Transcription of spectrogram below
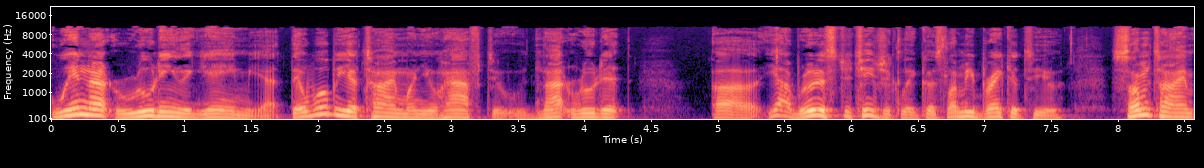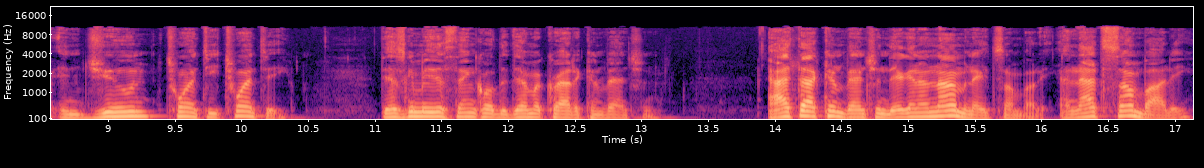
we're not rooting the game yet. There will be a time when you have to, not root it, uh, yeah, root it strategically, because let me break it to you. Sometime in June 2020, there's going to be this thing called the Democratic Convention. At that convention, they're going to nominate somebody. And that somebody,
